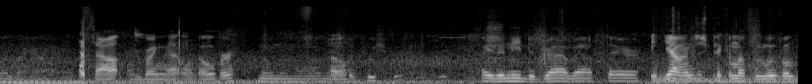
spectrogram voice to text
ones I got. This out and bring that one over. No, no, no. I'm Oh. the push. I either need to drive out there Yeah, I'm just pick them up and move them.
